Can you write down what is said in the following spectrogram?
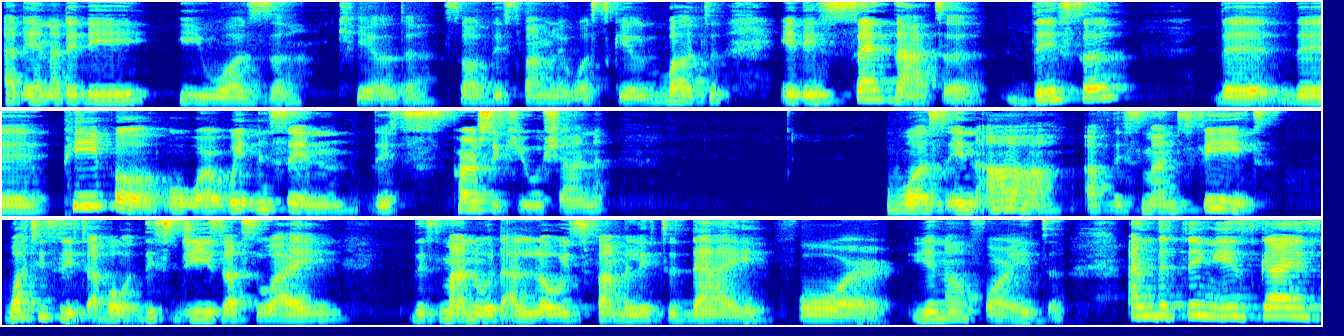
At the end of the day, he was killed. So this family was killed. But it is said that uh, this, uh, the the people who were witnessing this persecution, was in awe of this man's faith. What is it about this Jesus? Why this man would allow his family to die for you know for it and the thing is, guys,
